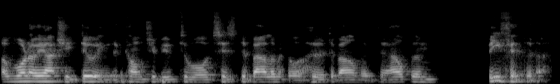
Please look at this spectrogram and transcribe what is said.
and what are we actually doing to contribute towards his development or her development to help them be fit enough?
